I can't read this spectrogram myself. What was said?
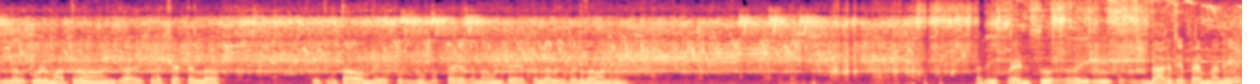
పిల్లల కోడి మాత్రం ఇంకా ఇక్కడ చెట్టల్లో వెతుకుతూ ఉంది. పురుగు బుట్ట ఏదైనా ఉంటే పిల్లలకి పెడదామని. అది ఫ్రెండ్స్ ఇందాక చెప్పాను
